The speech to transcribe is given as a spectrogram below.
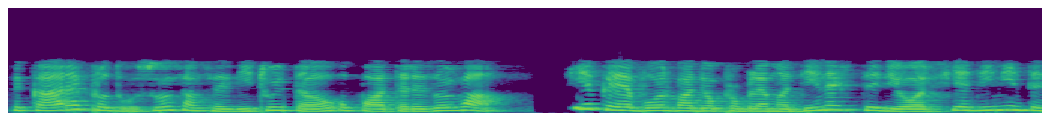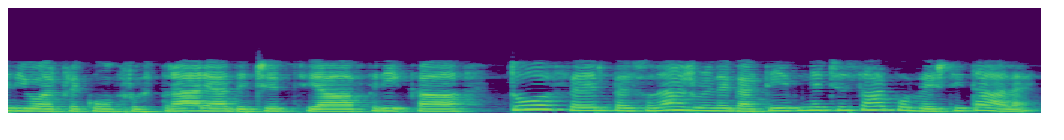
pe care produsul sau serviciul tău o poate rezolva. Fie că e vorba de o problemă din exterior, fie din interior, precum frustrarea, decepția, frica, tu oferi personajul negativ necesar poveștii tale.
